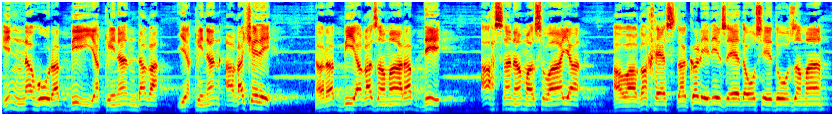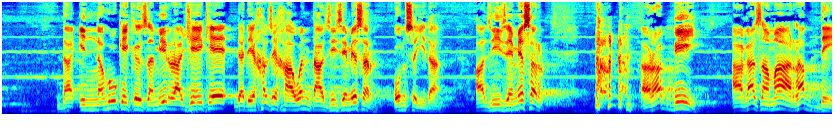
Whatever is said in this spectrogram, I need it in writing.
انه ربی یقینا دغه یقینا هغه چې دی ربی هغه زما رب دی احسن مسوایا او هغه ښایسته کړی دی ځای د اوسېدو زما دا انه کې که ضمیر راجع کې د دې ښځې خاوند ته عزیز مصر ام سیده عزیز مصر ربی هغه زما رب دی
